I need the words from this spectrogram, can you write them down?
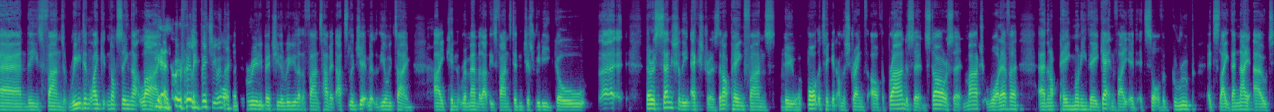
And these fans really didn't like not seeing that live. Yeah, they were really bitchy, weren't they? They're really bitchy. They really let the fans have it. That's legitimately the only time I can remember that these fans didn't just really go. Uh, they're essentially extras. They're not paying fans Mm. who have bought the ticket on the strength of the brand, a certain star, a certain match, whatever. And they're not paying money. They get invited. It's sort of a group. It's like their night out,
